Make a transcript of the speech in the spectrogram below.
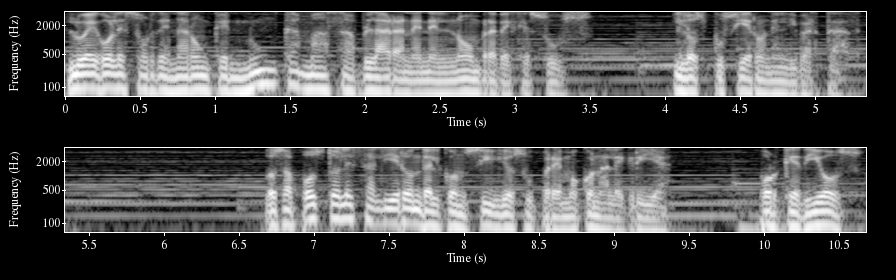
Luego les ordenaron que nunca más hablaran en el nombre de Jesús y los pusieron en libertad. Los apóstoles salieron del concilio supremo con alegría, porque Dios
